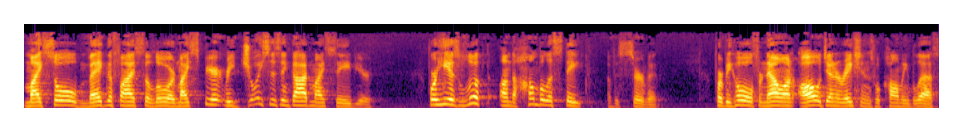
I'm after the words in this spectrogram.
My soul magnifies the Lord. My spirit rejoices in God my Savior. For he has looked on the humble estate of his servant. For behold, from now on all generations will call me blessed.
